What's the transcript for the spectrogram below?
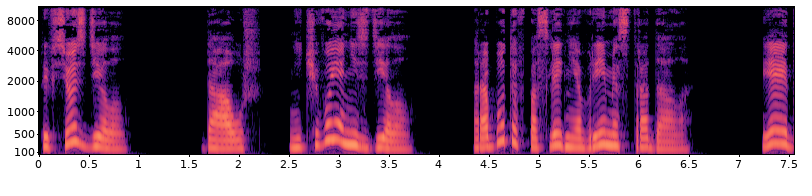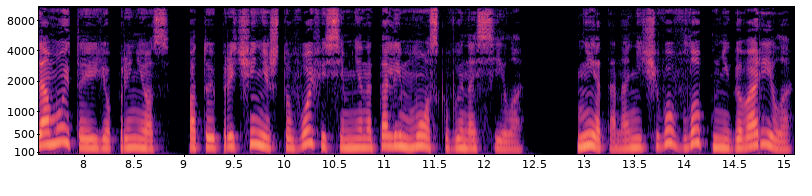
«Ты все сделал?» «Да уж, ничего я не сделал. Работа в последнее время страдала. Я и домой-то ее принес, по той причине, что в офисе мне Натали мозг выносила. Нет, она ничего в лоб не говорила.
